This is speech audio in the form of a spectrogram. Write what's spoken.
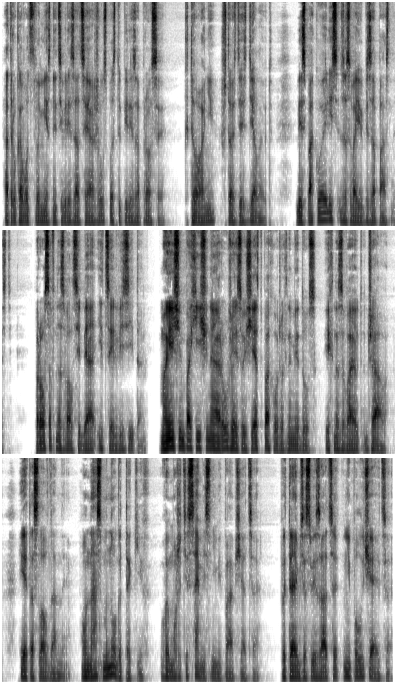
От руководства местной цивилизации Ажус поступили запросы. Кто они? Что здесь делают? Беспокоились за свою безопасность. Просов назвал себя и цель визита. Мы ищем похищенное оружие существ, похожих на медуз. Их называют Джао. И это слал данные. У нас много таких. Вы можете сами с ними пообщаться. Пытаемся связаться, не получается.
